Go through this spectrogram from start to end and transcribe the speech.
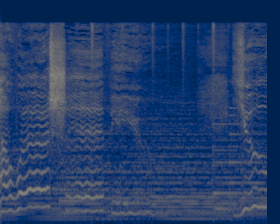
I worship you. You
